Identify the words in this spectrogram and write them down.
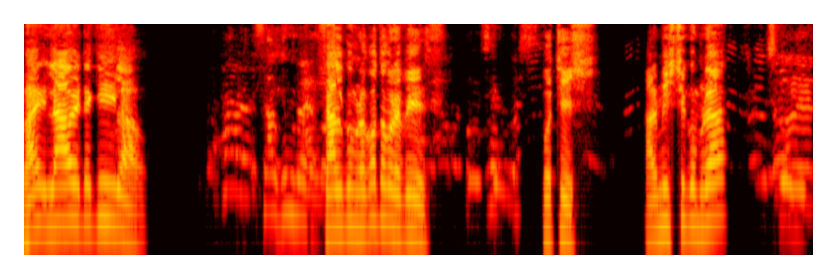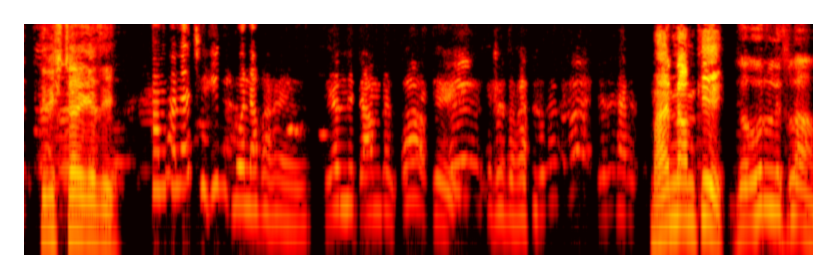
ভাই লাউ এটা কি লাউ? চাল কুমড়া কত করে পিস পঁচিশ। আর মিষ্টি কুমড়া? তিরিশ টাকা কেজি। ভাইয়ের নাম কি? জহুরুল ইসলাম।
